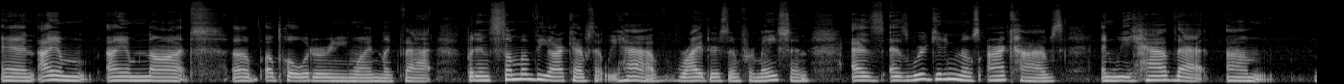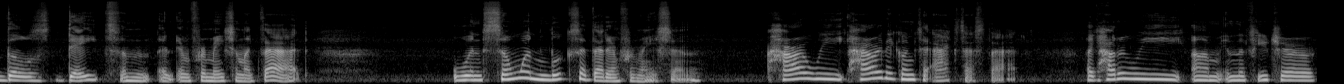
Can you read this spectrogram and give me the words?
and I am I am not a, a, poet or anyone like that, but in some of the archives that we have, writers' information, as as we're getting those archives and we have that um, those dates and, and information like that, when someone looks at that information, how are we how are they going to access that? Like how do we um, in the future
